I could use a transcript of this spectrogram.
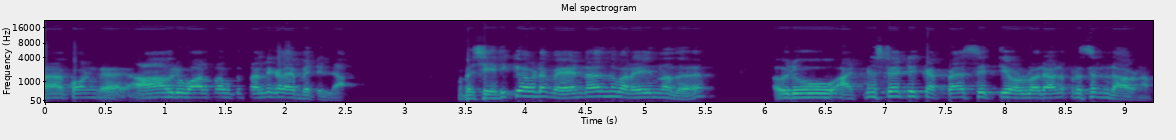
ആ, ഒരു വാർത്ത നമുക്ക് തള്ളിക്കളയാൻ പറ്റില്ല. അപ്പൊ ശരിക്കും അവിടെ വേണ്ടതെന്ന് പറയുന്നത് ഒരു അഡ്മിനിസ്ട്രേറ്റീവ് കപ്പാസിറ്റി ഉള്ള ഒരാൾ പ്രസിഡന്റ് ആവണം.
